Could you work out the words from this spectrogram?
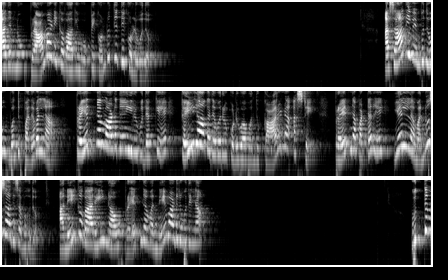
ಅದನ್ನು ಪ್ರಾಮಾಣಿಕವಾಗಿ ಒಪ್ಪಿಕೊಂಡು ತಿದ್ದಿಕೊಳ್ಳುವುದು. ಅಸಾಧ್ಯವೆಂಬುದು ಒಂದು ಪದವಲ್ಲ. ಪ್ರಯತ್ನ ಮಾಡದೇ ಇರುವುದಕ್ಕೆ ಕೈಲಾಗದವರು ಕೊಡುವ ಒಂದು ಕಾರಣ ಅಷ್ಟೇ. ಪ್ರಯತ್ನ ಪಟ್ಟರೆ ಎಲ್ಲವನ್ನೂ ಸಾಧಿಸಬಹುದು. ಅನೇಕ ಬಾರಿ ನಾವು ಪ್ರಯತ್ನವನ್ನೇ ಮಾಡಿರುವುದಿಲ್ಲ. ಉತ್ತಮ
